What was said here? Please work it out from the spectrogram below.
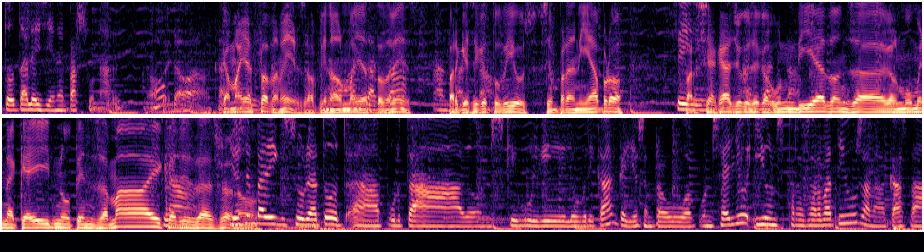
tota la higiene personal, no? Que, Que mai està de més, al final No, mai està de més. exacte. Perquè sí que tu dius, sempre n'hi ha, però Sí, per si acaso, jo que sé, que algun dia, doncs, eh, el moment aquell no ho tens a mà i que Clar. hagis d'això. Jo no. sempre dic, sobretot, a portar doncs, qui vulgui lubricant, que jo sempre ho aconsello, i uns preservatius, en el cas de,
